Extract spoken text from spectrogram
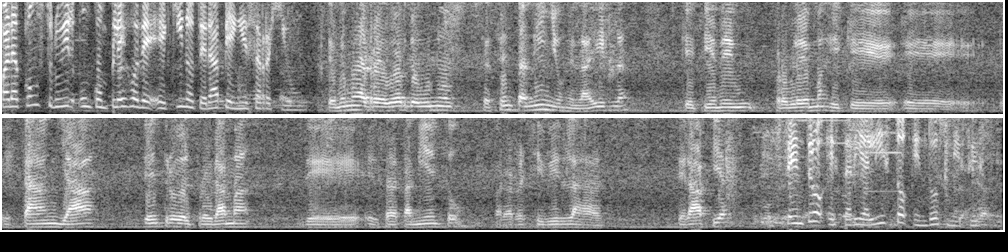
para construir un complejo de equinoterapia en esa región. Tenemos alrededor de unos 60 niños en la isla que tienen problemas y que eh, están ya dentro del programa del tratamiento para recibir las terapias. El centro estaría listo en dos meses.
